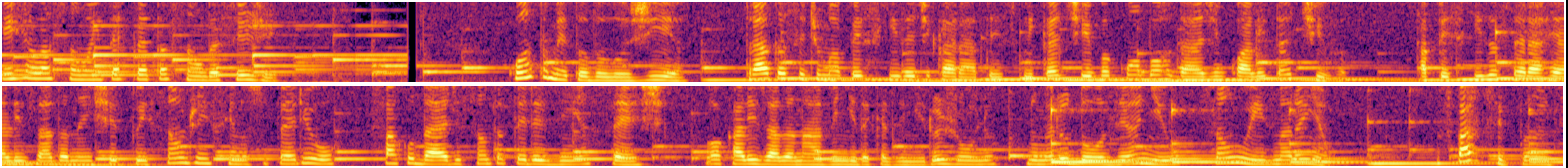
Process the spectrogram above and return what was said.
em relação à interpretação do ECG. Quanto à metodologia, trata-se de uma pesquisa de caráter explicativa com abordagem qualitativa a pesquisa será realizada na Instituição de Ensino Superior, Faculdade Santa Terezinha SESC, localizada na Avenida Casimiro Júnior, número 12, Anil, São Luís, Maranhão. Os participantes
